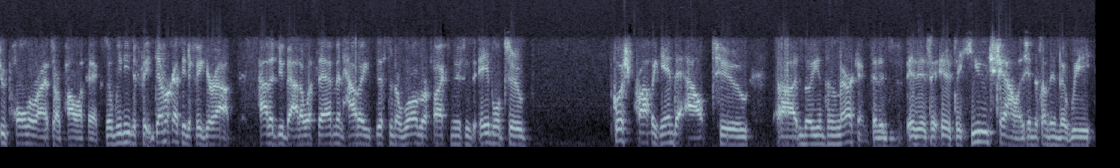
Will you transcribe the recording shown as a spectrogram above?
to polarize our politics, so we need to Democrats need to figure out how to do battle with them and how to exist in a world where Fox News is able to push propaganda out to uh, millions of Americans, and it's it is it's a huge challenge, and it's something that we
